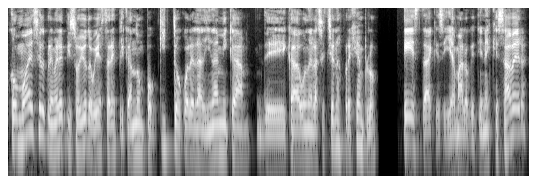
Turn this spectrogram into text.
Como es el primer episodio, te voy a estar explicando un poquito cuál es la dinámica de cada una de las secciones. Por ejemplo, esta, que se llama Lo que tienes que saber,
